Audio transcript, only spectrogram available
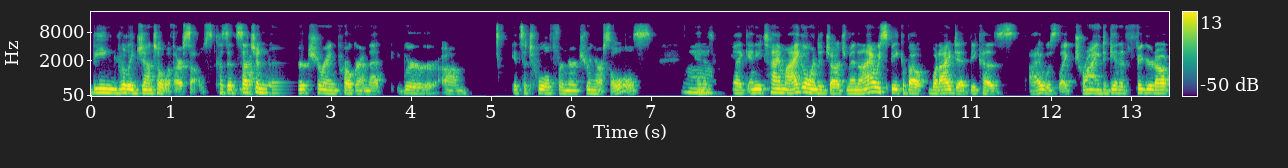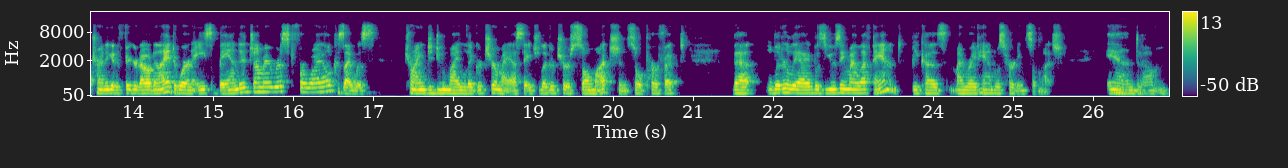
being really gentle with ourselves because it's such yeah. a nurturing program that we're. Um, it's a tool for nurturing our souls. Mm. And it's like anytime I go into judgment, and I always speak about what I did because I was like trying to get it figured out, trying to get it figured out. And I had to wear an ace bandage on my wrist for a while because I was trying to do my ligature, my SH ligature so much and so perfect that literally I was using my left hand because my right hand was hurting so much. And mm-hmm. um,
